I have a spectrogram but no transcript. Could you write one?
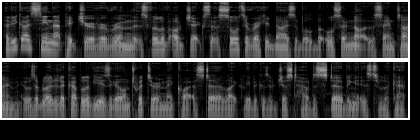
Have you guys seen that picture of a room that's full of objects that are sort of recognizable but also not at the same time? It was uploaded a couple of years ago on Twitter and made quite a stir, likely because of just how disturbing it is to look at.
